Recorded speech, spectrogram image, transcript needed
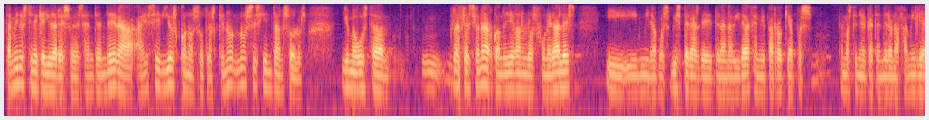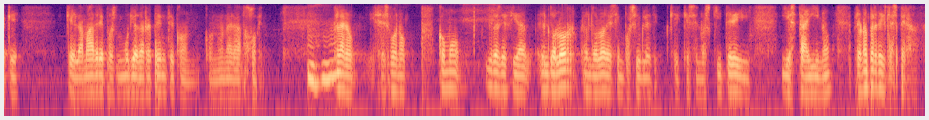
también nos tiene que ayudar eso, es a entender a, ese Dios con nosotros, que no, no se sientan solos. Yo me gusta mm, reflexionar cuando llegan los funerales y, mira, pues vísperas de, la Navidad en mi parroquia, pues hemos tenido que atender a una familia que, que la madre pues murió de repente con, con una edad joven. Claro, dices, bueno, como yo les decía, el dolor, el dolor es imposible que, que se nos quite y, y está ahí, ¿no? Pero no perdéis la esperanza,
